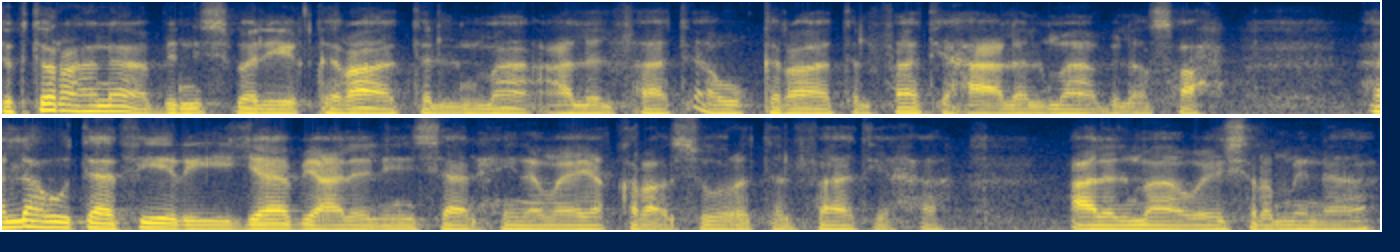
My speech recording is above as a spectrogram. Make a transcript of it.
دكتور هناء بالنسبة لقراءة الماء على الفاتحة أو قراءة الفاتحة على الماء بالأصح هل له تأثير إيجابي على الإنسان حينما يقرأ سورة الفاتحة على الماء ويشرب منها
